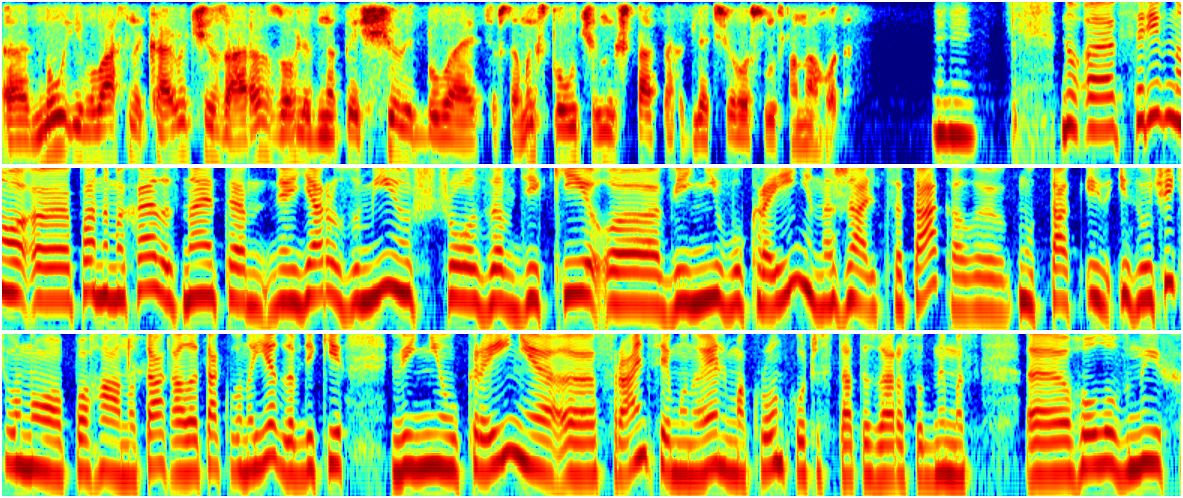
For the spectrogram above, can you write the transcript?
Е, ну і власне кажучи, зараз з огляду на те, що відбувається в самих Сполучених Штатах, для цього слушна нагода. Угу. Ну е, все рівно, е, пане Михайле, знаєте, я розумію, що завдяки е, війні в Україні, на жаль, це так, але ну так і і звучить воно погано, так але так воно є. Завдяки війні в Україні Франція Еммануель Макрон хоче стати зараз одним із головних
